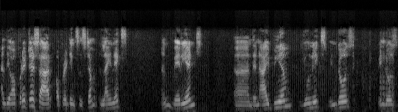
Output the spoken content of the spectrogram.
And the operators are operating system, Linux, and variants, and then IBM, Unix, Windows. Windows,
